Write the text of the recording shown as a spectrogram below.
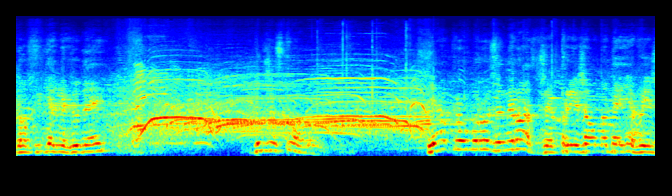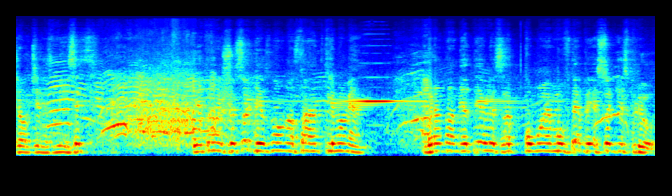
До офігенних людей. Дуже скоро. Я в Кривому Розі не раз вже приїжджав на день, я виїжджав через місяць. Я думаю, що сьогодні знову настане такий момент. Братан, я дивлюся, по-моєму, в тебе я сьогодні сплю.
